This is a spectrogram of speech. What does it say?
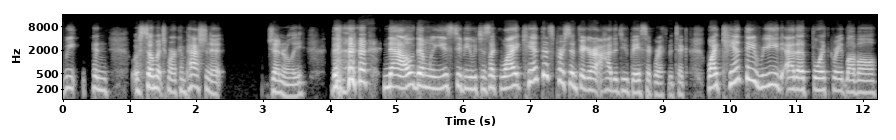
We can we're so much more compassionate generally now than we used to be, which is like, why can't this person figure out how to do basic arithmetic? Why can't they read at a fourth grade level?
